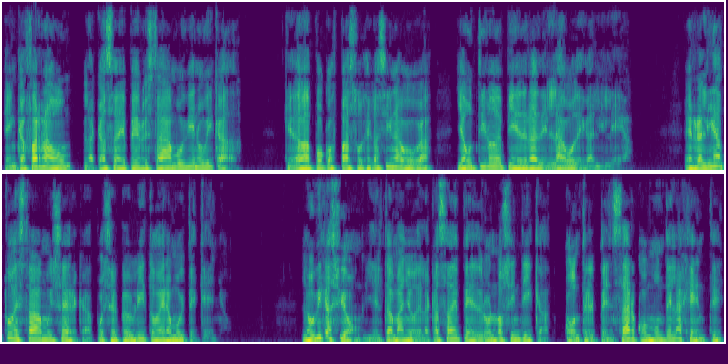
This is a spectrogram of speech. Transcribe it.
en Cafarnaúm la casa de Pedro estaba muy bien ubicada, quedaba a pocos pasos de la sinagoga y a un tiro de piedra del lago de Galilea. En realidad todo estaba muy cerca, pues el pueblito era muy pequeño. La ubicación y el tamaño de la casa de Pedro nos indica, contra el pensar común de la gente,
